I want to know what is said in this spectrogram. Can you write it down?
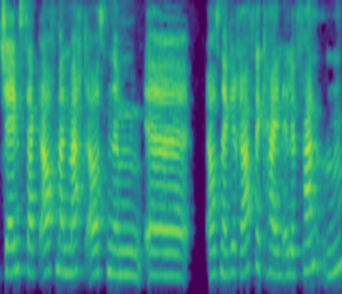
James sagt auch, man macht aus einem äh, aus einer Giraffe keinen Elefanten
